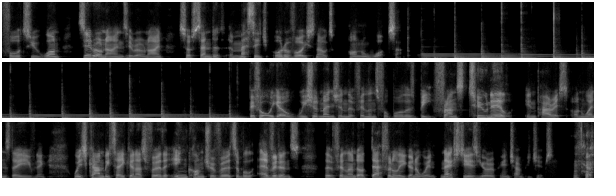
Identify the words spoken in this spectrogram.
421 0909. So send us a message or a voice note on WhatsApp. Before we go, we should mention that Finland's footballers beat France 2 0 in Paris on Wednesday evening, which can be taken as further incontrovertible evidence that Finland are definitely going to win next year's European Championships.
